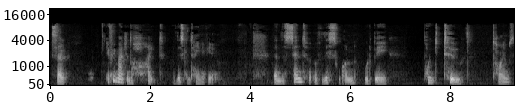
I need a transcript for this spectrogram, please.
So if you imagine the height of this container view, then the center of this one would be 0.2 times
